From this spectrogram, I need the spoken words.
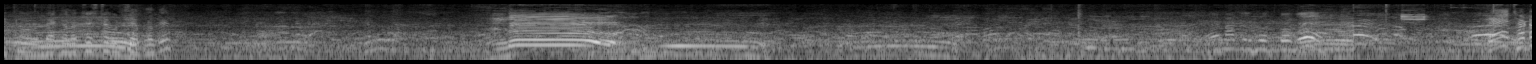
একটু দেখানোর চেষ্টা করছি আপনাদের। এ ছোট।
